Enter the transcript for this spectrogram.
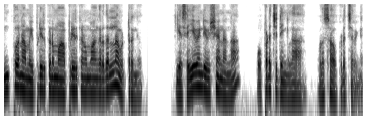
இப்போ நாம் இப்படி இருக்கணுமா அப்படி இருக்கணுமாங்கிறதெல்லாம் விட்டுருங்க. இங்கே செய்ய வேண்டிய விஷயம் என்னென்னா ஒப்படைச்சிட்டிங்களா? முழுசாக ஒப்படைச்சிருங்க.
